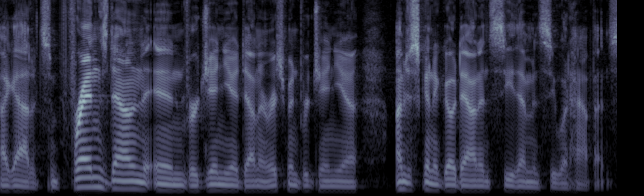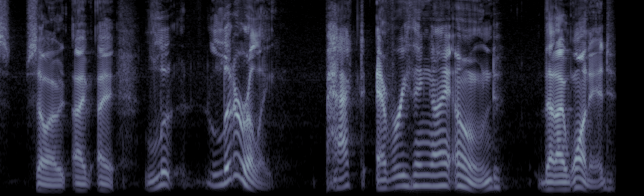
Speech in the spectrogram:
I got some friends down in Virginia, down in Richmond, Virginia. I'm just going to go down and see them and see what happens. So I, I, I li- literally packed everything I owned that I wanted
